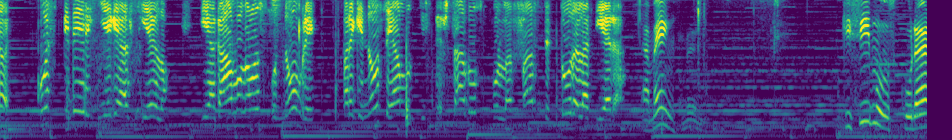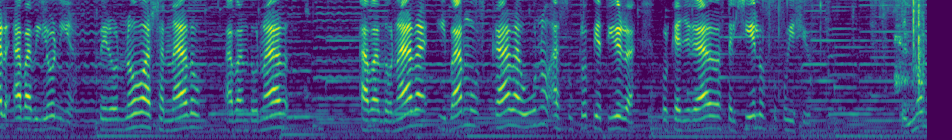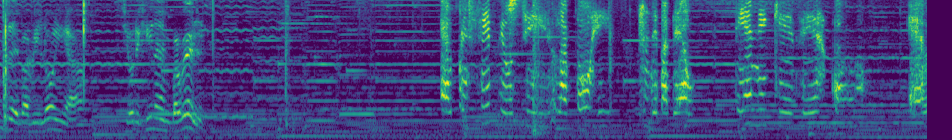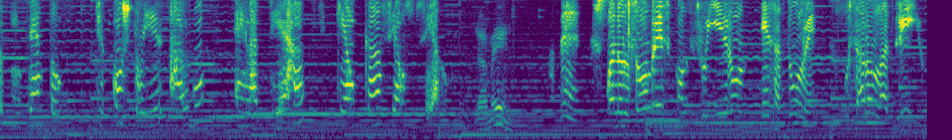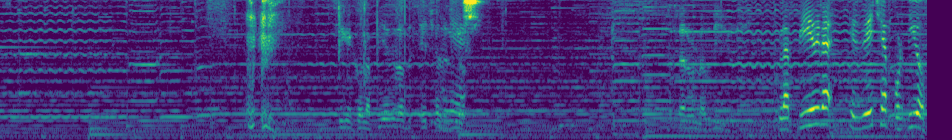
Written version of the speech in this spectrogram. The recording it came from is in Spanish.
cuya cúspide llegue al cielo, y hagámonos un nombre para que no seamos dispersados por la faz de toda la tierra. Amén. Amén. Quisimos curar a Babilonia, pero no ha sanado, abandonado, abandonada y vamos cada uno a su propia tierra, porque ha llegado hasta el cielo su juicio. El nombre de Babilonia se origina en Babel. El principio de la torre de Babel tiene que ver con el intento de construir algo en la tierra que alcance al cielo. Amén. Amén. Cuando los hombres construyeron esa torre, usaron ladrillos. Sigue con la piedra hecha de. Dios. Ladrillos. La piedra es hecha por Dios.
